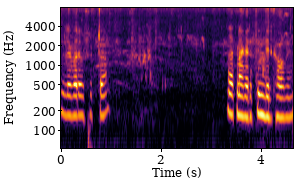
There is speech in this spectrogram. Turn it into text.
লেবারের ওষুধটা এক নাগারে তিন দিন খাওয়াবেন।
